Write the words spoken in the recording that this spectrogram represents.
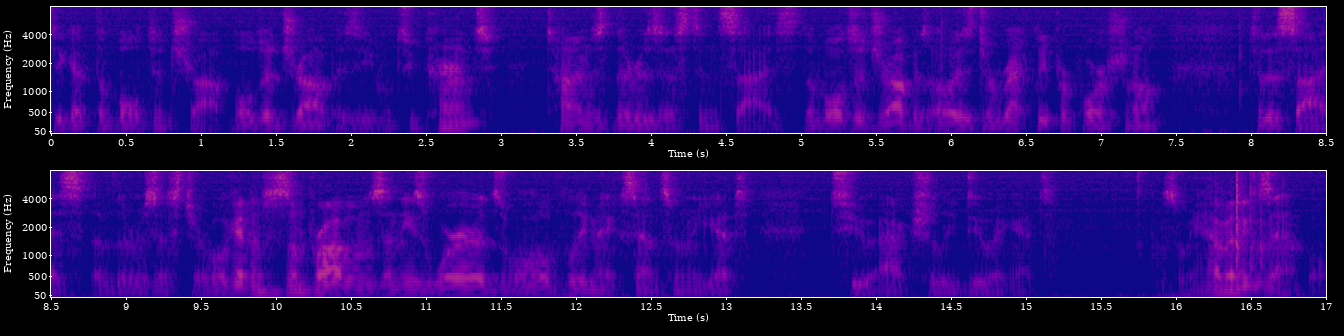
to get the voltage drop. Voltage drop is equal to current times the resistance size. The voltage drop is always directly proportional to the size of the resistor. We'll get into some problems and these words will hopefully make sense when we get to actually doing it. So we have an example.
